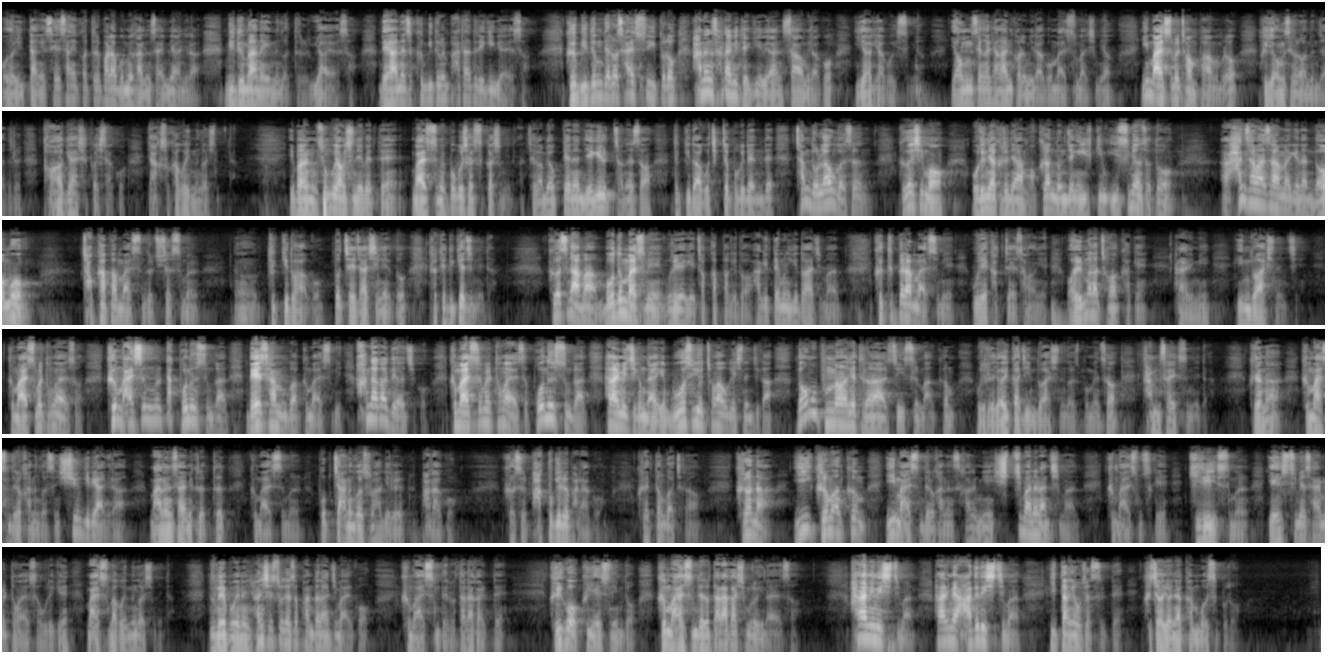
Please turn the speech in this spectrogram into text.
오늘 이 땅의 세상의 것들을 바라보며 가는 삶이 아니라 믿음 안에 있는 것들을 위하여서 내 안에서 그 믿음을 받아들이기 위해서 그 믿음대로 살 수 있도록 하는 사람이 되기 위한 싸움이라고 이야기하고 있으며 영생을 향한 걸음이라고 말씀하시며 이 말씀을 전파함으로 그 영생을 얻는 자들을 더하게 하실 것이라고 약속하고 있는 것입니다. 이번 송구영신 예배 때 말씀을 뽑으셨을 것입니다. 제가 몇 개는 얘기를 전해서 듣기도 하고 직접 보기도 했는데 참 놀라운 것은 그것이 뭐 옳으냐 그러냐 뭐 그런 논쟁이 있으면서도 한 사람 한 사람에게는 너무 적합한 말씀들 주셨음을 어, 듣기도 하고 또 제 자신에도 그렇게 느껴집니다. 그것은 아마 모든 말씀이 우리에게 적합하기도 하기 때문이기도 하지만 그 특별한 말씀이 우리의 각자의 상황에 얼마나 정확하게 하나님이 인도하시는지 그 말씀을 통하여서 그 말씀을 딱 보는 순간 내 삶과 그 말씀이 하나가 되어지고 그 말씀을 통하여서 보는 순간 하나님이 지금 나에게 무엇을 요청하고 계시는지가 너무 분명하게 드러날 수 있을 만큼 우리를 여기까지 인도하시는 것을 보면서 감사했습니다. 그러나 그 말씀대로 가는 것은 쉬운 길이 아니라 많은 사람이 그렇듯 그 말씀을 뽑지 않은 것으로 하기를 바라고 그것을 바꾸기를 바라고 그랬던 것처럼 그러나 이 그만큼 이 말씀대로 가는 삶이 쉽지만은 않지만 그 말씀 속에 길이 있음을 예수님의 삶을 통해서 우리에게 말씀하고 있는 것입니다. 눈에 보이는 현실 속에서 판단하지 말고 그 말씀대로 따라갈 때 그리고 그 예수님도 그 말씀대로 따라가심으로 인하여서 하나님이시지만 하나님의 아들이시지만 이 땅에 오셨을 때 그저 연약한 모습으로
